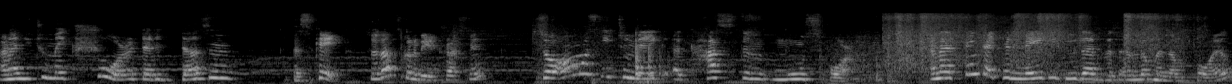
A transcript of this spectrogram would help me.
And I need to make sure that it doesn't escape. So that's to be interesting. So I almost need to make a custom mousse form. And I think I can maybe do that with aluminum foil.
